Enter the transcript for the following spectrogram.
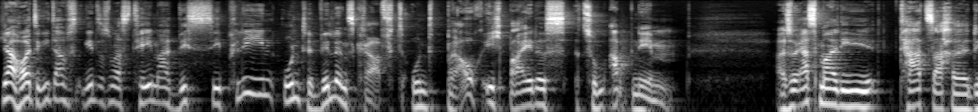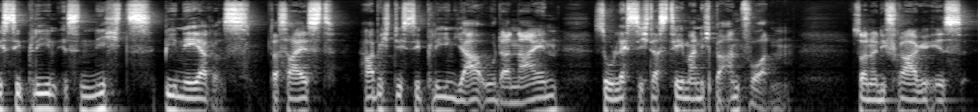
Ja, heute geht es, geht es um das Thema Disziplin und Willenskraft. Und brauche ich beides zum Abnehmen? Also erstmal die Tatsache, Disziplin ist nichts Binäres. Das heißt, habe ich Disziplin, ja oder nein? So lässt sich das Thema nicht beantworten. Sondern die Frage ist,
